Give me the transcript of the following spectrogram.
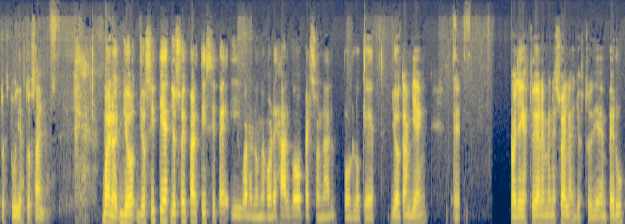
tú estudias dos años. Bueno, yo, yo sí yo soy partícipe y bueno, lo mejor es algo personal, por lo que yo también eh, no llegué a estudiar en Venezuela, yo estudié en Perú,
